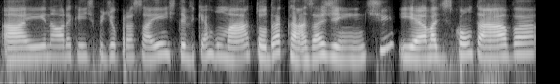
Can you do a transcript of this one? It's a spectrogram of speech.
Aí, na hora que a gente pediu pra sair, a gente teve que arrumar toda a casa, a gente. E ela descontava,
